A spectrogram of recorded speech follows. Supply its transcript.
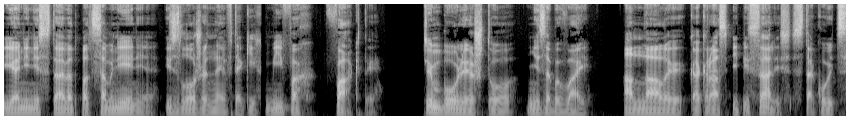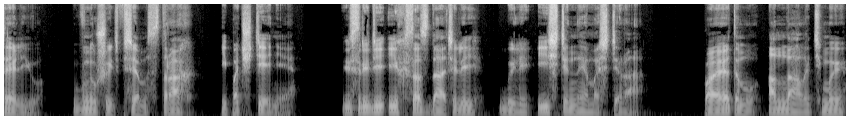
и они не ставят под сомнение изложенные в таких мифах факты. Тем более, что, не забывай, анналы как раз и писались с такой целью – внушить всем страх и почтение и среди их создателей были истинные мастера. Поэтому анналы тьмы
